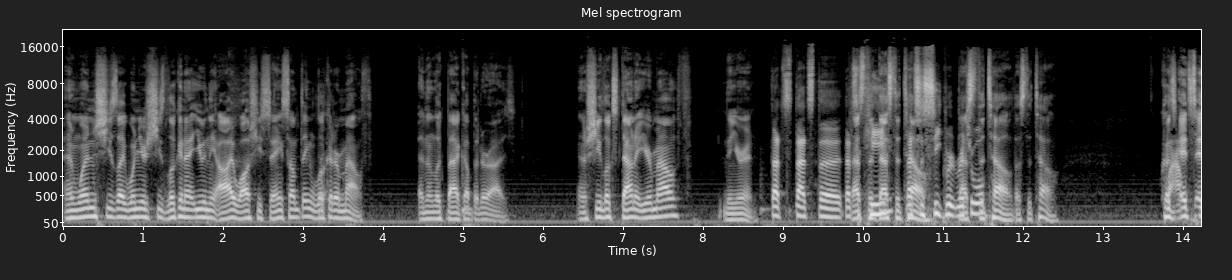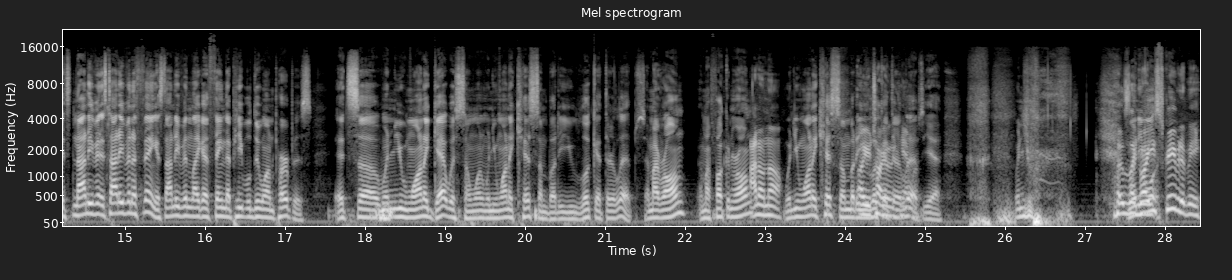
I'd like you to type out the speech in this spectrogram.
and when she's like when you're she's looking at you in the eye while she's saying something, look at her mouth, and then look back up at her eyes. And if she looks down at your mouth, then you're in. That's that's the that's, That's the key. the that's the tell. That's the secret ritual. That's the tell. That's the tell. Because Wow. it's it's not even it's not even a thing. It's not even like a thing that people do on purpose. It's uh, when you want to get with someone, when you want to kiss somebody, you look at their lips. Am I wrong? Am I fucking wrong? I don't know. When you want to kiss somebody, Oh, you look at their the lips. Yeah. when you I was like, why are you screaming at me?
